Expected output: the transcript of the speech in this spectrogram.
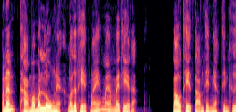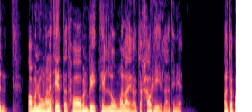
เพราะฉะนั้นถามว่ามันลงเนี่ย เราจะเทรดไหม?ไม่ไม่เทรดอะ เราเทรดตามเทรนเนี้ยเทรนขึ้นตอนมันลงคเรารัไม่บเทรดแต่พอมันเบรกเทรนลงเมื่อไหร่เราจะเข้าเทรดแล้วทีเนี้ย เราจะไป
